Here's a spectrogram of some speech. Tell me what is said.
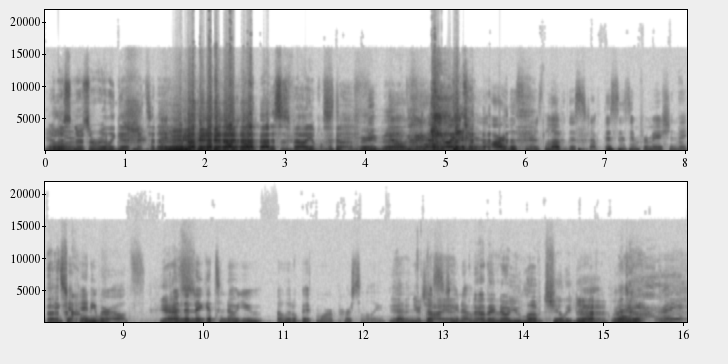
your Or- listeners are really getting it today. this is valuable stuff. Very valuable. No, valuable. you have no idea. Our listeners love this stuff. This is information they can't get cool. anywhere else. Yes. And then they get to know you a little bit more personally Yeah, than and your just, diet. you know. now they know you love chili, dog. Yeah. They right? do. right?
